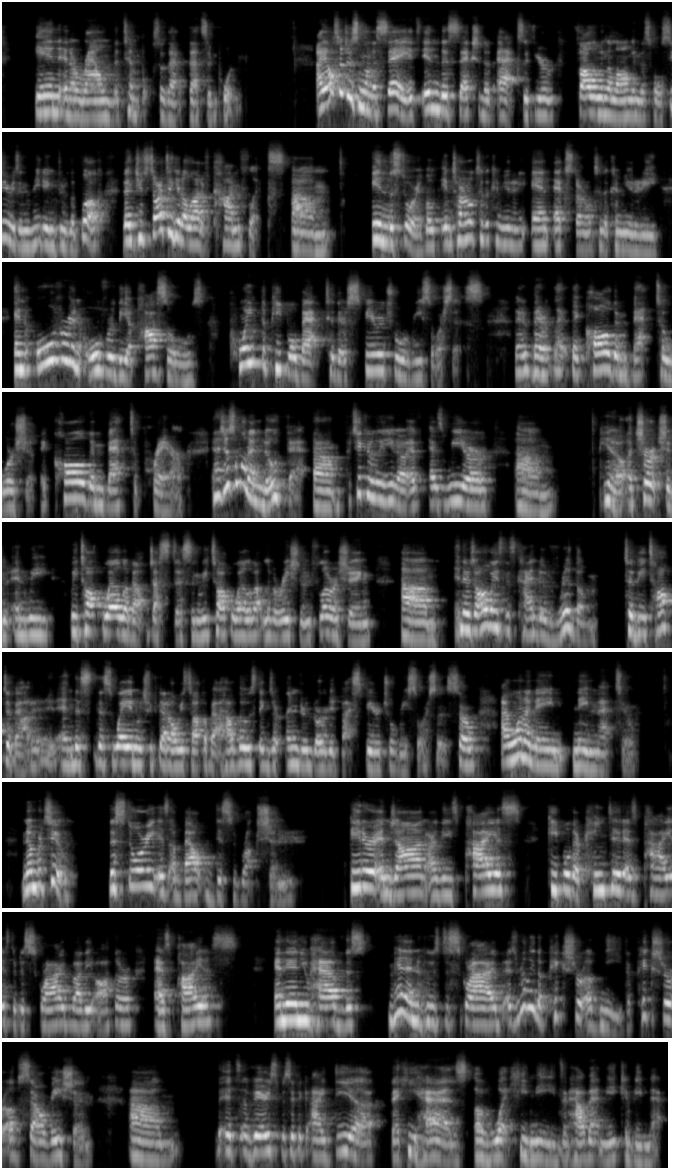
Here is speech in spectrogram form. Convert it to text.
in and around the temple. So that that's important. I also just want to say it's in this section of Acts, if you're following along in this whole series and reading through the book, that you start to get a lot of conflicts um, in the story, both internal to the community and external to the community. And over and over, the apostles point the people back to their spiritual resources. They're, they're, they call them back to worship. They call them back to prayer. And I just want to note that, um, particularly, you know, as, as we are, um, you know, a church and, and we we talk well about justice and we talk well about liberation and flourishing. Um, and there's always this kind of rhythm to be talked about and, and this this way in which we've got to always talk about how those things are undergirded by spiritual resources. So i want to name name that too. Number two the story is about disruption. Peter and john are these pious people. They're painted as pious. They're described by the author as pious. And then you have this man who's described as really the picture of need the picture of salvation. Um, it's a very specific idea that he has of what he needs and how that need can be met.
